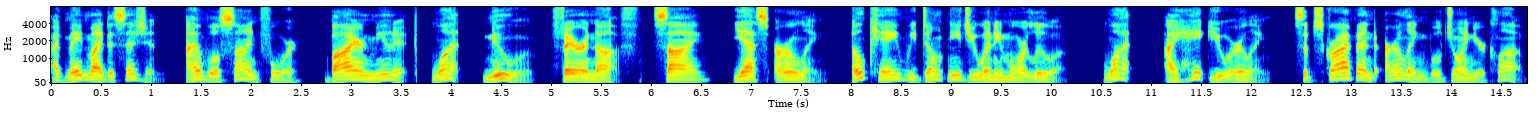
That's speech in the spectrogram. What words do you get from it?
I've made my decision. I will sign for Bayern Munich. What? New. Fair enough. Sign. Yes, Erling. Okay, we don't need you anymore, Lewa. What? I hate you, Erling. Subscribe and Erling will join your club.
